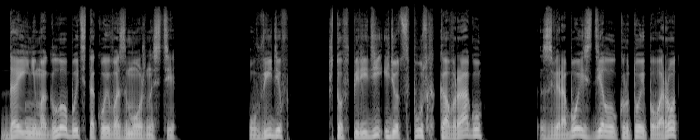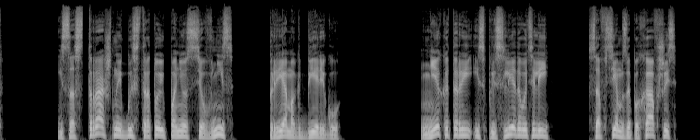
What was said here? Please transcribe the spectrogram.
да и не могло быть такой возможности. Увидев, что впереди идет спуск к оврагу, зверобой сделал крутой поворот и со страшной быстротой понесся вниз, прямо к берегу. Некоторые из преследователей, совсем запыхавшись,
